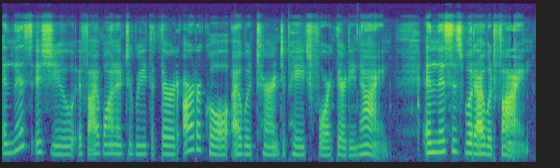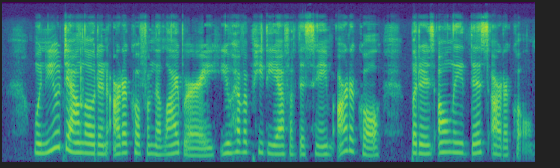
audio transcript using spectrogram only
In this issue, if I wanted to read the third article, I would turn to page 439, and this is what I would find. When you download an article from the library, you have a PDF of the same article, but it is only this article.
